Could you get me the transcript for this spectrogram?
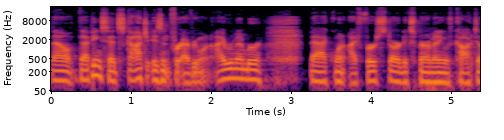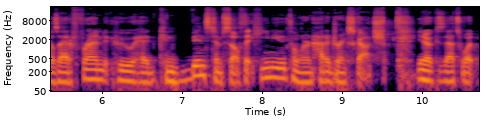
Now, that being said, scotch isn't for everyone. I remember back when I first started experimenting with cocktails, I had a friend who had convinced himself that he needed to learn how to drink scotch, you know, because that's what,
